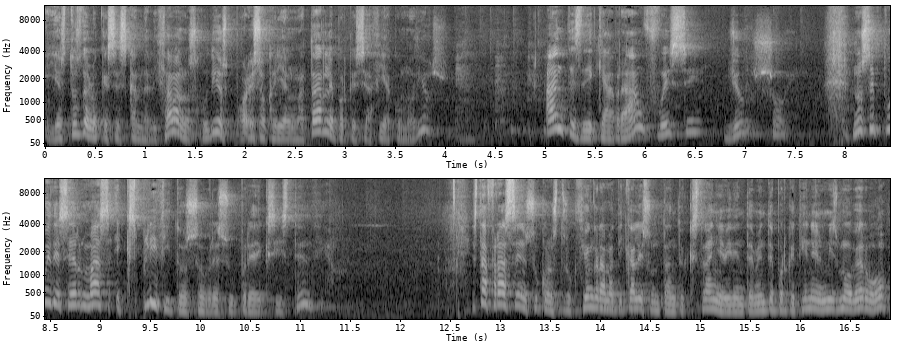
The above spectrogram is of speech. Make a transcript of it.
y esto es de lo que se escandalizaban los judíos, por eso querían matarle, porque se hacía como Dios. Antes de que Abraham fuese, yo soy. No se puede ser más explícito sobre su preexistencia. Esta frase en su construcción gramatical es un tanto extraña, evidentemente, porque tiene el mismo verbo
